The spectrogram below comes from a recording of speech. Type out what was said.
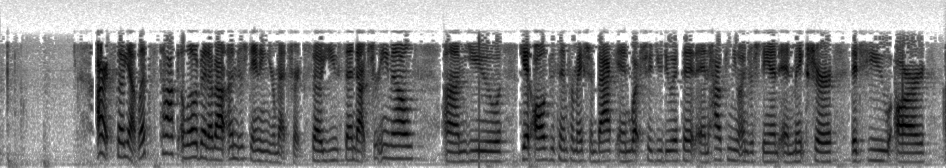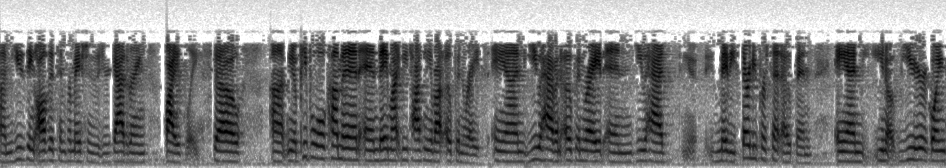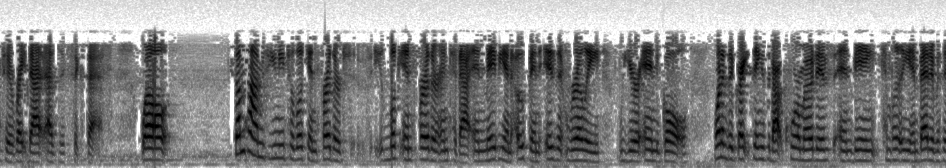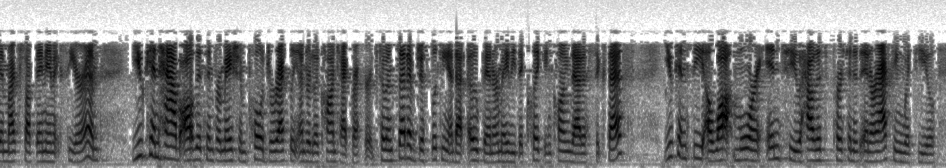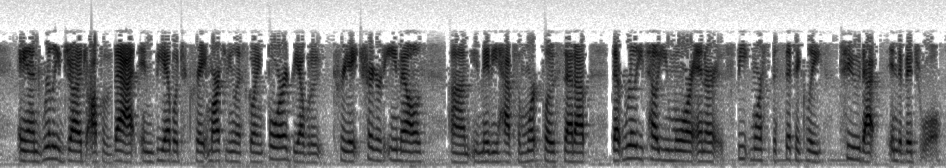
All right, so yeah, let's talk a little bit about understanding your metrics. So you send out your emails, um, you get all of this information back, and what should you do with it, and how can you understand and make sure that you are um, using all this information that you're gathering wisely. So, um, you know, people will come in and they might be talking about open rates, and you have an open rate and you had you know, maybe 30% open, and, you know, you're going to rate that as a success. Well, sometimes you need to look in further look in further into that, and maybe an open isn't really your end goal. One of the great things about CoreMotives and being completely embedded within Microsoft Dynamics CRM, you can have all this information pulled directly under the contact record. So instead of just looking at that open or maybe the click and calling that a success, you can see a lot more into how this person is interacting with you and really judge off of that and be able to create marketing lists going forward, be able to create triggered emails, um, you maybe have some workflows set up that really tell you more and are, speak more specifically to that individual.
